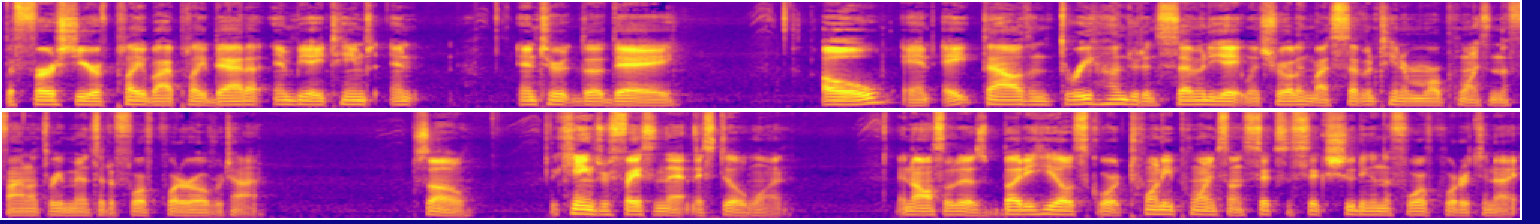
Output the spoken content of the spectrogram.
the first year of play-by-play data, NBA teams en- entered the day 0 and 8,378 when trailing by 17 or more points in the final three minutes of the fourth quarter overtime. So the Kings were facing that and they still won. And also this Buddy Hield scored 20 points on 6 6 shooting in the fourth quarter tonight.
